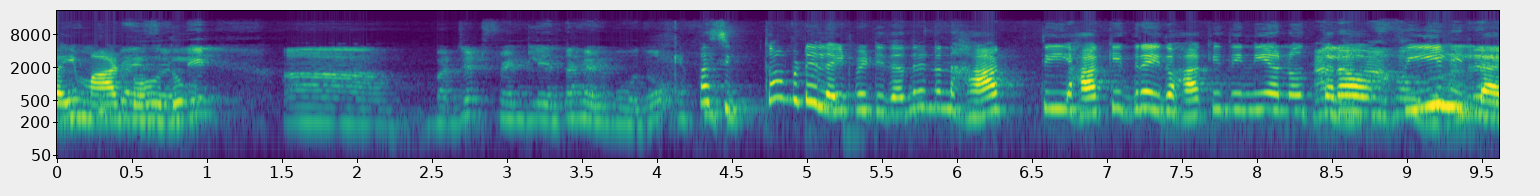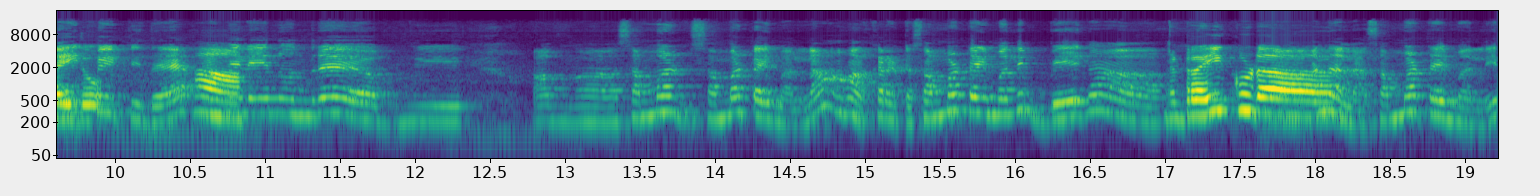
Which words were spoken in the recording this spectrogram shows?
ಬೈ ಮಾಡಬಹುದು. ಬಜೆಟ್ ಫ್ರೆಂಡ್ಲಿ ಅಂತ ಹೇಳ್ಬೋದು. ಸಿಕ್ಕಾಪಟ್ಟೆ ಲೈಟ್ ವೆಯ್ಟ್ ಇದೆ. ಅಂದ್ರೆ ನಾನು ಹಾಕ್ತಿ ಹಾಕಿದ್ರೆ ಇದು ಹಾಕಿದ್ದೀನಿ ಅನ್ನೋ ತರ ಫೀಲ್ ಇಲ್ಲ ಇದು. ವೈಟ್ ಇದೆ. ಆಮೇಲೆ ಏನು ಅಂದ್ರೆ ಸಮ್ಮರ್ ಸಮ್ಮರ್ ಟೈಮ್ ಅಲ್ಲ? ಹಾ ಕರೆಕ್ಟ್ ಸಮ್ಮರ್ ಟೈಮ್ ಅಲ್ಲಿ ಬೇಗ ಡ್ರೈ ಕೂಡ ಅಲ್ಲ ಸಮ್ಮರ್ ಟೈಮ್ ಅಲ್ಲಿ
